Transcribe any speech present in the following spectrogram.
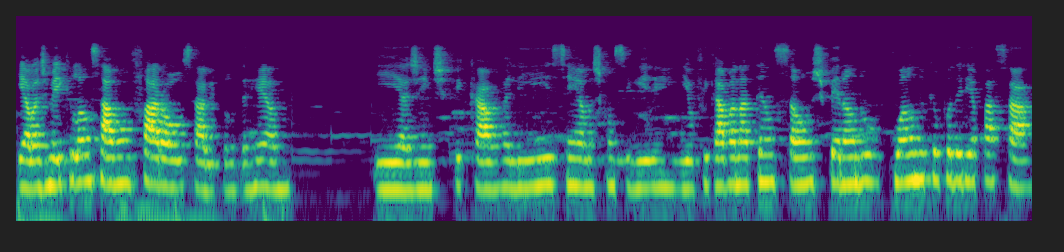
E elas meio que lançavam um farol, sabe, pelo terreno. E a gente ficava ali sem elas conseguirem. E eu ficava na tensão, esperando quando que eu poderia passar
